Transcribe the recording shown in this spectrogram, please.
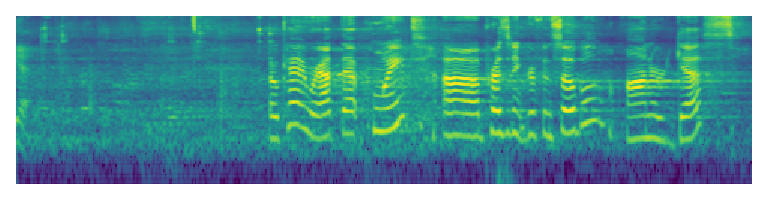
Yeah. Okay, we're at that point. Uh, President Griffin Sobel, honored guests.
